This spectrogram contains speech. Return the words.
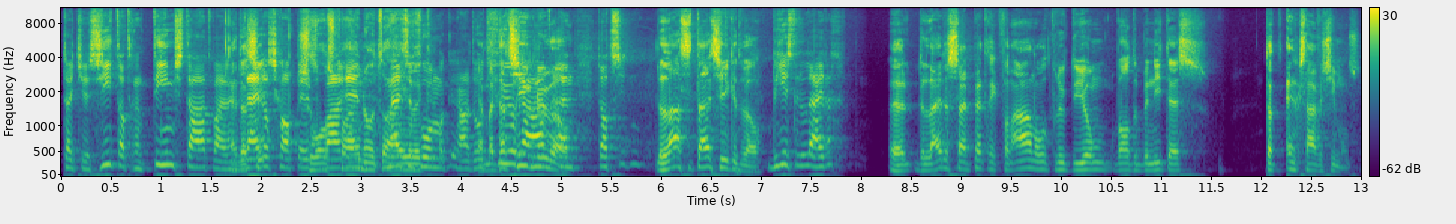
dat je ziet dat er een team staat waar een dat leiderschap is. waarin Feyenoord mensen eigenlijk. voor elkaar door Ja, het dat zie ik nu wel. En dat, zie- De laatste tijd zie ik het wel. wie is de leider? Eh, de leiders zijn Patrick van Aanholt, Luc de Jong, Walter Benitez dat, en Xavier Simons.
